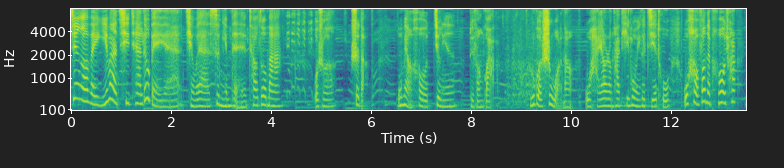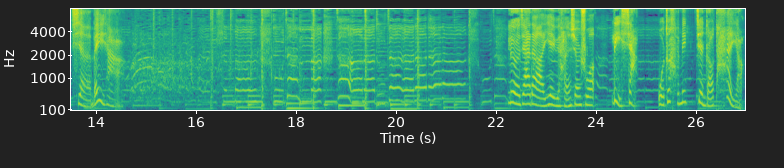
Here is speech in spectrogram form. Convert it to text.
金额为一万七千六百元，请问是您本人操作吗？我说是的。五秒后静音，对方挂了。如果是我呢，我还要让他提供一个截图，我好放在朋友圈显摆一下。六六家的夜雨寒暄说：“立夏，我这还没见着太阳，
